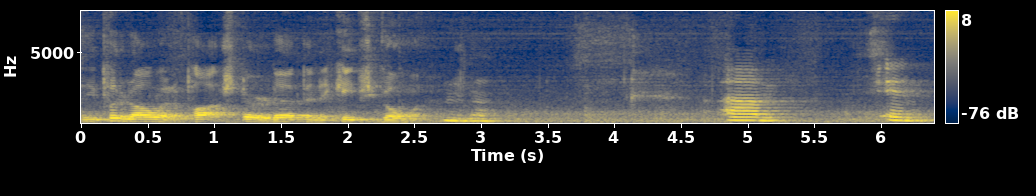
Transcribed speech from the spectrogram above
you put it all in a pot, stir it up, and it keeps you going, you know. Um, in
